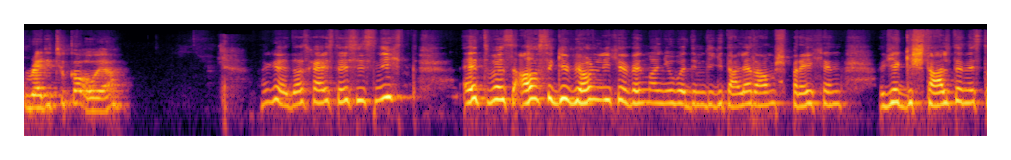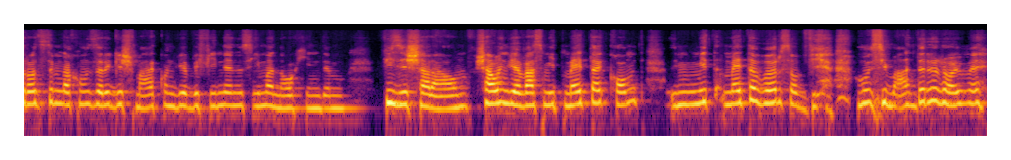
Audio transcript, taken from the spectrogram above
ready to go, ja. Okay, das heißt, es ist nicht etwas Außergewöhnliches, wenn man über den digitalen Raum sprechen. Wir gestalten es trotzdem nach unserem Geschmack und wir befinden uns immer noch in dem physischen Raum. Schauen wir, was mit Meta kommt, mit Metaverse, ob wir uns in andere Räume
